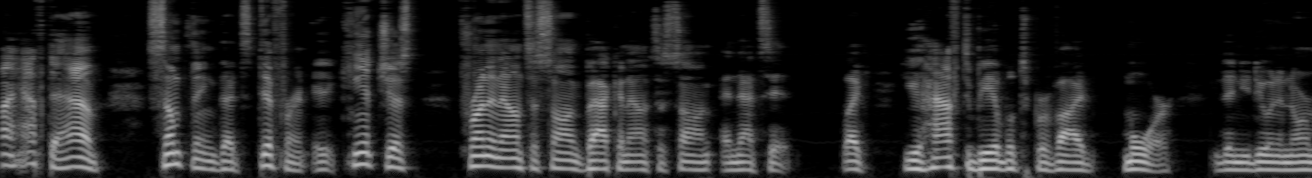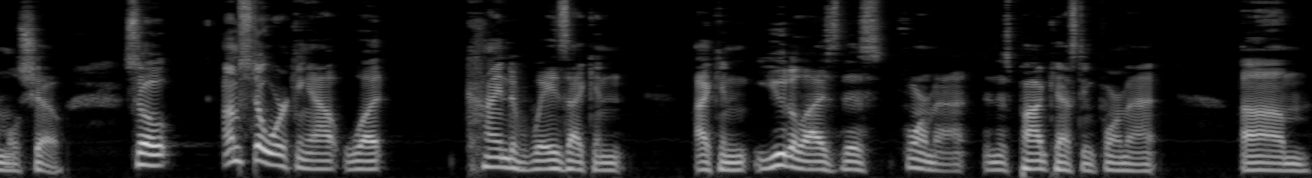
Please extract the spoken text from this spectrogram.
I have to have something that's different. It can't just front announce a song, back announce a song, and that's it. Like, you have to be able to provide more than you do in a normal show. So I'm still working out what kind of ways I can I can utilize this format in this podcasting format. Um,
